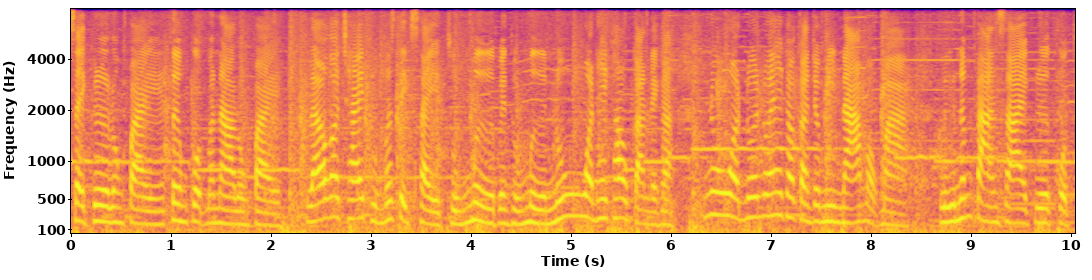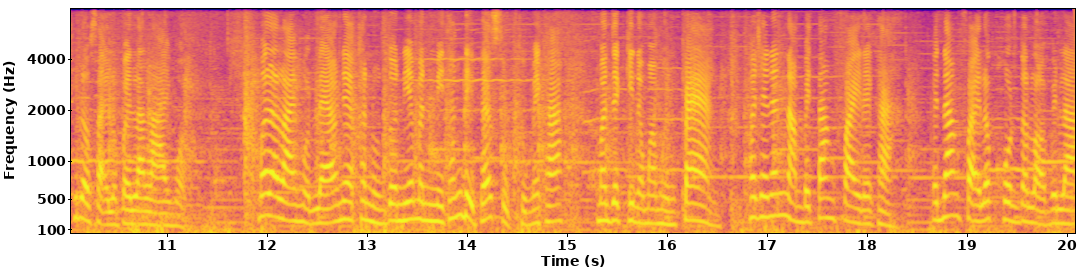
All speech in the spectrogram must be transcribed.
ใส่เกลือลงไป เติมกรดมะนาวลงไป แล้วก็ใช้ถุงพลาสติกใส่ถุงมือเป็นถุงมือนวดให้เข้ากันเลยค่ะนวดนวดนวดให้เข้ากันจนมีน้ำออกมา หรือน้ำตาลทรายเกลือกรดที่เราใส่ลงไปละลายหมด เมื่อละลายหมดแล้วเนี่ยขนุนตัวนี้มันมีทั้งดิบและสุกถูกไหมคะ มันจะกินออกมาเหมือนแป้ง เพราะฉะนั้นนำไปตั้งไฟเลยค่ะ ไปตั้งไฟแล้วคนตลอดเวลา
